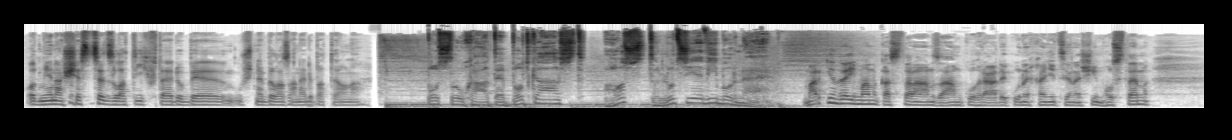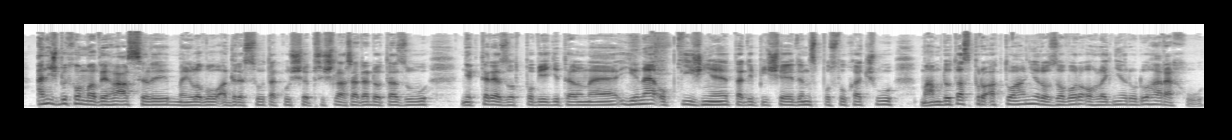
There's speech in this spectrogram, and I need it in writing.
odměna 600 zlatých v té době už nebyla zanedbatelná. Posloucháte podcast Host Lucie Výborné. Martin Rejman, Kastelán zámku Hrádek Nechanici naším hostem. Aniž bychom vyhlásili mailovou adresu, tak už přišla řada dotazů, některé zodpověditelné, jiné obtížně. Tady píše jeden z posluchačů, mám dotaz pro aktuální rozhovor ohledně rodu harachů.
